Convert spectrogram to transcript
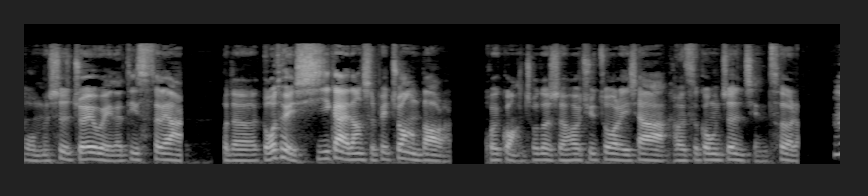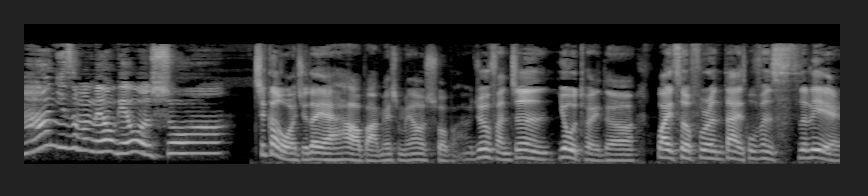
我们是追尾的第四辆，我的左腿膝盖当时被撞到了。回广州的时候去做了一下核磁共振检测了。啊，你怎么没有给我说？这个我觉得也还好吧，没什么要说吧。就反正右腿的外侧副韧带部分撕裂，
